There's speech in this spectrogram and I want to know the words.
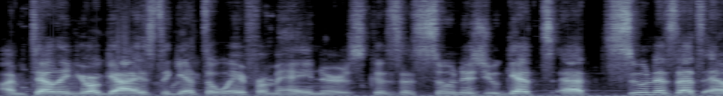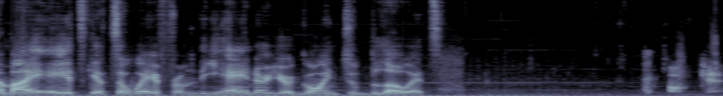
I'm telling your guys to get away from Hainers, because as soon as you get, as soon as that MI8 gets away from the Hainer, you're going to blow it. Okay.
